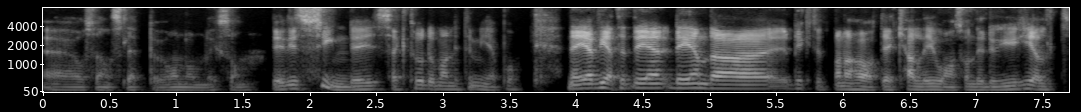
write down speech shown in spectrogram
Mm. Och sen släpper vi honom liksom. Det är lite synd, det Isak trodde man lite mer på. Nej, jag vet att det, det enda ryktet man har hört är Kalle Johansson. Det är ju helt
